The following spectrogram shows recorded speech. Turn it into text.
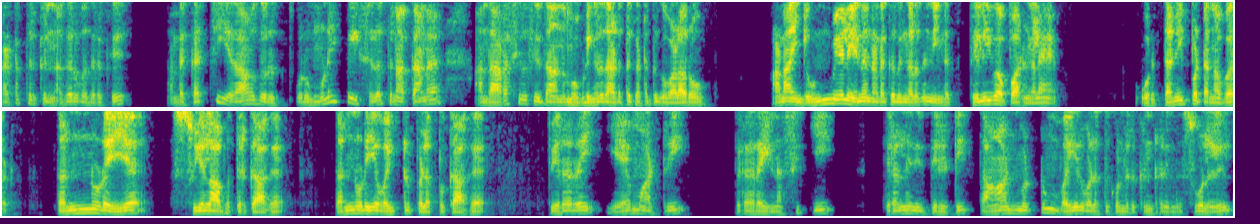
கட்டத்திற்கு நகர்வதற்கு அந்த கட்சி ஏதாவது ஒரு ஒரு முனைப்பை செலுத்தினா தானே அந்த அரசியல் சித்தாந்தம் அப்படிங்கிறது அடுத்த கட்டத்துக்கு வளரும். ஆனால் இங்கே உண்மையில என்ன நடக்குதுங்கிறது நீங்கள் தெளிவாக பாருங்களேன். ஒரு தனிப்பட்ட நபர் தன்னுடைய சுயலாபத்திற்காக தன்னுடைய வயிற்றுப் பிழப்புக்காக பிறரை ஏமாற்றி பிறரை நசுக்கி திறநிதி திருட்டி தான் மட்டும் வயிறு வளர்த்து கொண்டிருக்கின்ற இந்த சூழலில்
